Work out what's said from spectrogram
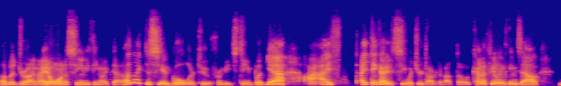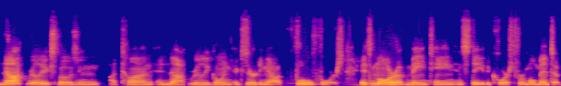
of a draw. And I don't want to see anything like that. I'd like to see a goal or two from each team. But yeah, I I think I see what you're talking about though. Kind of feeling things out not really exposing a ton and not really going exerting out full force. It's more of maintain and stay the course for momentum.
